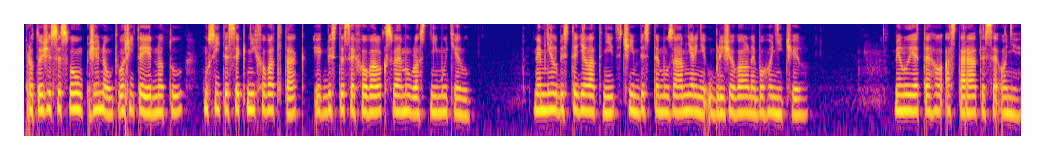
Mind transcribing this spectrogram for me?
Protože se svou ženou tvoříte jednotu, musíte se k ní chovat tak, jak byste se choval k svému vlastnímu tělu. Neměl byste dělat nic, čím byste mu záměrně ubližoval nebo ho ničil. Milujete ho a staráte se o ně.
